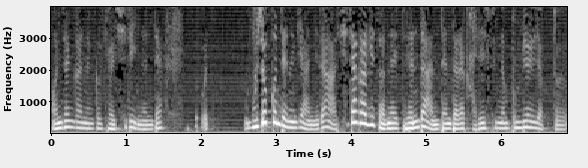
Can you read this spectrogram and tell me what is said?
언젠가는 그 결실이 있는데 무조건 되는 게 아니라 시작하기 전에 된다 안 된다를 가릴 수 있는 분별력도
